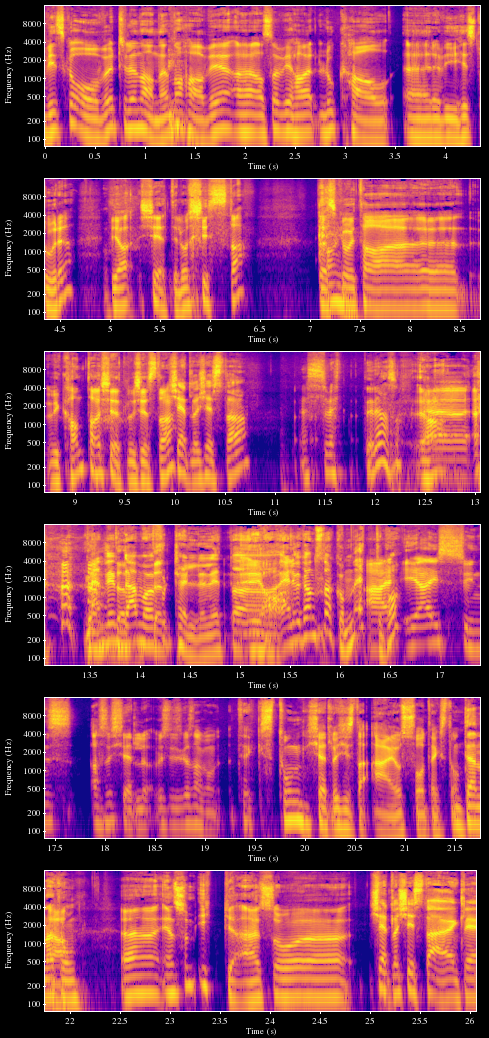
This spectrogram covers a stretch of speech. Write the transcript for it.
vi skal over til en annen. Nå har vi, uh, altså, vi har lokalrevyhistorie. vi har Kjetil og Kista. Det skal vi ta eh, Vi kan ta Kjetil og Kista. Kjetil og Kista. Jeg svetter, altså. Ja. Men vi, der må vi fortelle litt. da. Ja. Eller vi kan snakke om den etterpå. Nei, jeg syns altså Kjetil, Hvis vi skal snakke om teksttung Kjetil og Kista er jo så teksttung. Den er Ja. tung. Uh, en som ikke er så eh, Kjetil og Kista er jo egentlig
